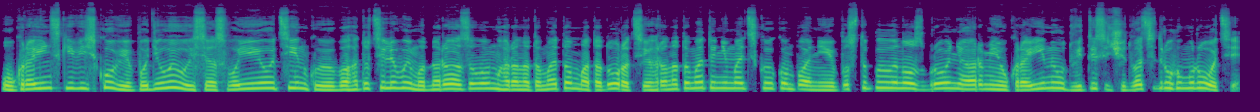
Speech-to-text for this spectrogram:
Українські військові поділилися своєю оцінкою багатоцільовим одноразовим гранатометом Матадор. Ці гранатомети німецької компанії поступили на озброєння армії України у 2022 році.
